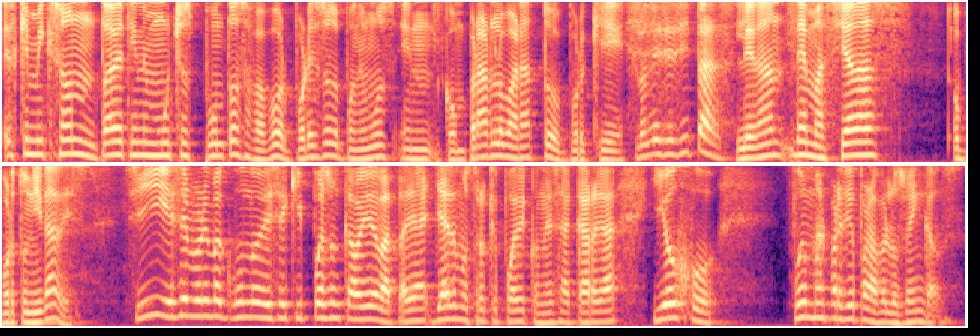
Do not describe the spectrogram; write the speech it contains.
Es que Mixon todavía tiene muchos puntos a favor, por eso lo ponemos en comprarlo barato, porque... Lo necesitas. Le dan demasiadas oportunidades. Sí, ese running back uno de ese equipo es un caballo de batalla, ya demostró que puede con esa carga. Y ojo, fue un mal partido para los Bengals.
